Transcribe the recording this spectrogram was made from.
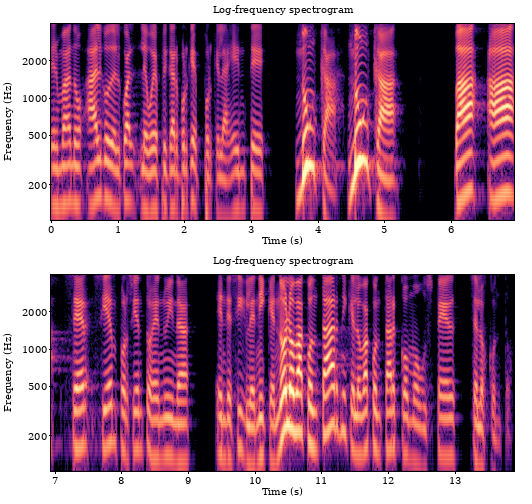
hermano, algo del cual le voy a explicar por qué. Porque la gente nunca, nunca va a ser 100% genuina en decirle ni que no lo va a contar, ni que lo va a contar como usted se los contó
